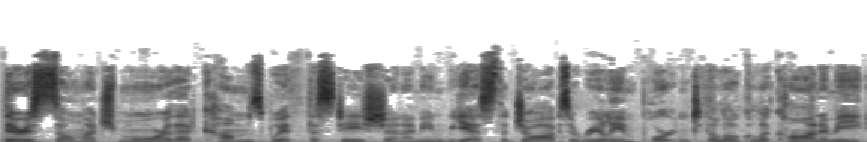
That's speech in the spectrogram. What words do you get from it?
There is so much more that comes with the station. I mean, yes, the jobs are really important to the local economy,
